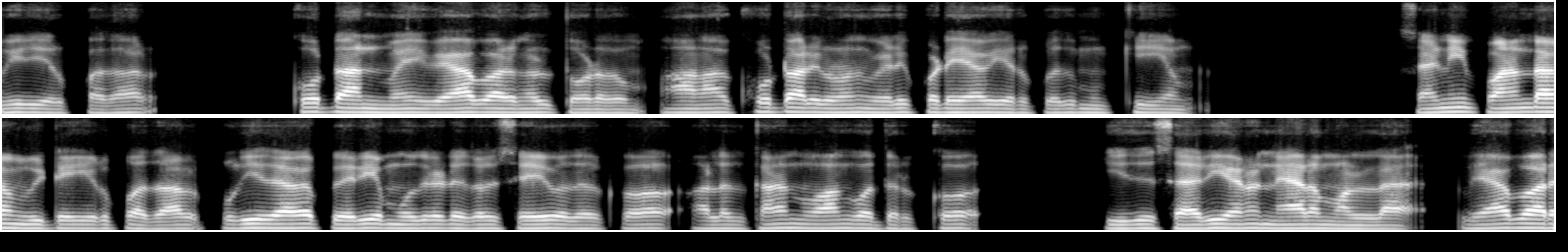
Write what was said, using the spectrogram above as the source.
மீது இருப்பதால் கூட்டாண்மை வியாபாரங்கள் தொடரும். ஆனால் கூட்டாளிகளுடன் வெளிப்படையாக இருப்பது முக்கியம். சனி பன்னெண்டாம் வீட்டை இருப்பதால் புதிதாக பெரிய முதலீடுகள் செய்வதற்கோ அல்லது கடன் வாங்குவதற்கோ இது சரியான நேரம் அல்ல வியாபார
